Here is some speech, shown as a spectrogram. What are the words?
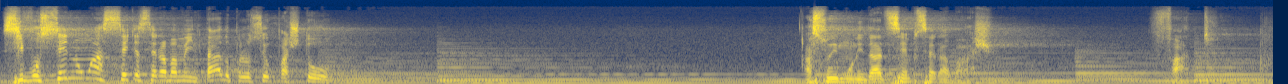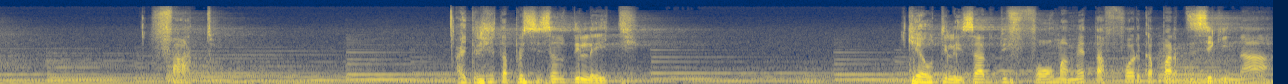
Se você não aceita ser amamentado pelo seu pastor, a sua imunidade sempre será baixa. Fato. Fato. A igreja está precisando de leite, que é utilizado de forma metafórica para designar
